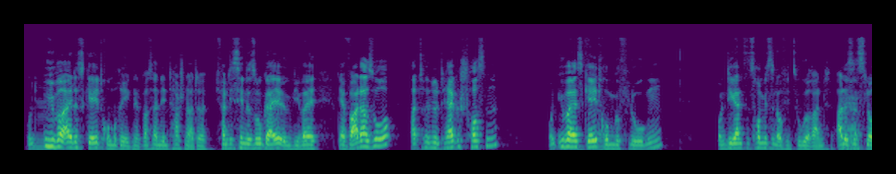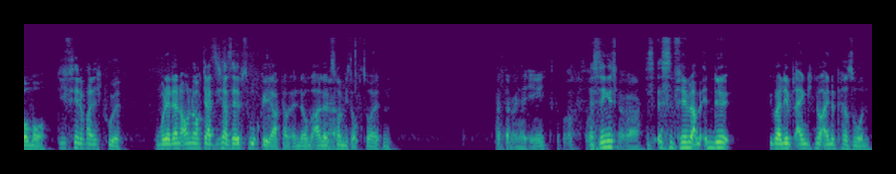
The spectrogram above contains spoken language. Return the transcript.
und Mhm. überall das Geld rumregnet, was er in den Taschen hatte. Ich fand die Szene so geil irgendwie, weil der war da so, hat hin und her geschossen und überall ist Geld Ja. rumgeflogen und die ganzen Zombies sind auf ihn zugerannt. Alles Ja. in Slow-Mo. Die Szene fand ich cool. Wo der dann auch noch, der hat sich ja selbst hochgejagt am Ende, um alle Ja. Zombies aufzuhalten. Hat am Ende eh nichts gebracht. so Das Ding ist- aber Das ist ein Film, am Ende überlebt eigentlich nur eine Person.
